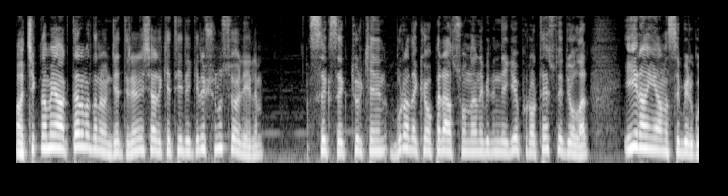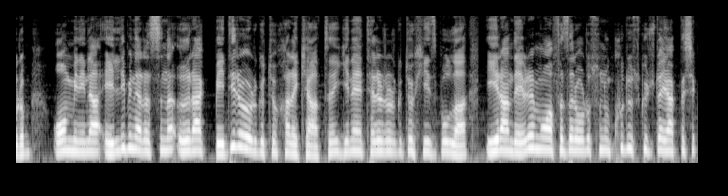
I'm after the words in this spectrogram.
Açıklamayı aktarmadan önce direniş hareketiyle ilgili şunu söyleyelim sık sık Türkiye'nin buradaki operasyonlarını bilindiği gibi protesto ediyorlar. İran yanlısı bir grup 10 bin ila 50 bin arasında Irak Bedir örgütü harekatı, yine terör örgütü Hizbullah, İran Devrim Muhafızları Ordusu'nun Kudüs gücüyle yaklaşık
